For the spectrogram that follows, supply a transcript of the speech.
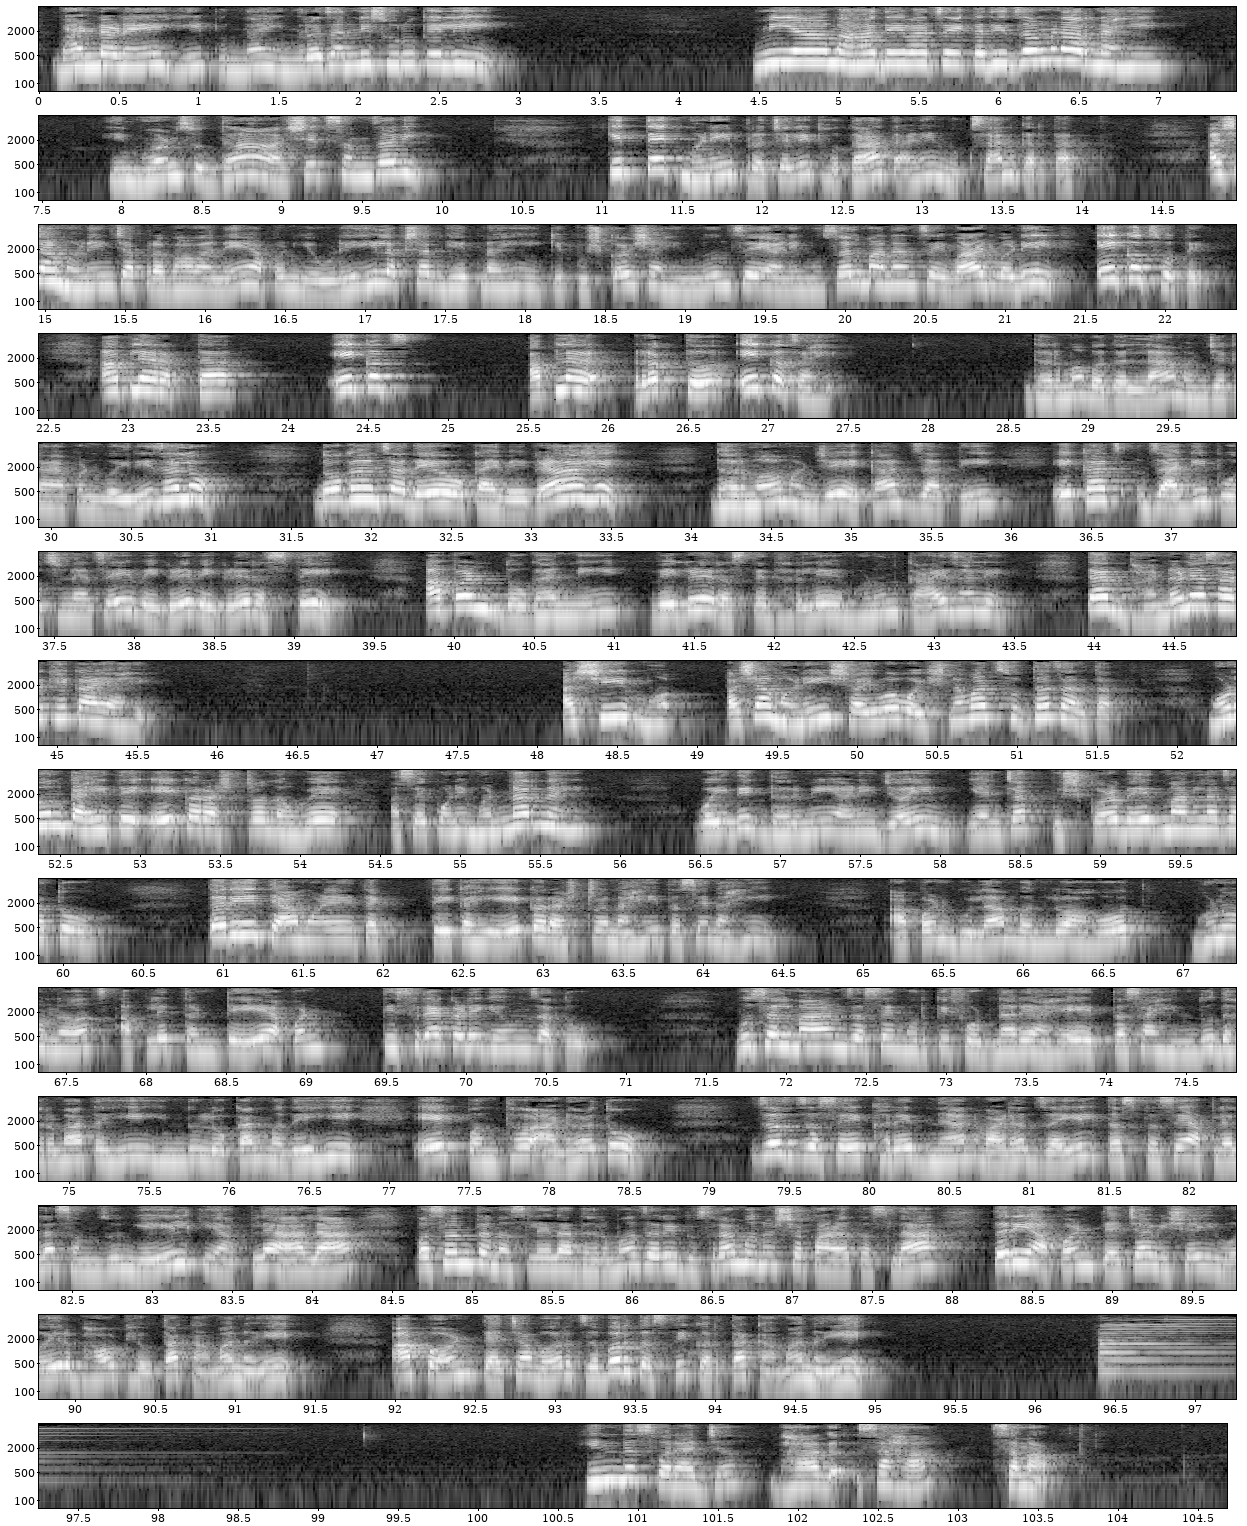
भांडणे ही पुन्हा इंग्रजांनी सुरू केली. मी या महादेवाचे कधी जमणार नाही? ही म्हण सुद्धा अशीच समजावी. कित्येक म्हणी प्रचलित होतात आणि नुकसान करतात. अशा म्हणींच्या प्रभावाने आपण एवढेही लक्षात घेत नाही की पुष्कळशा हिंदूंचे आणि मुसलमानांचे वाडवडील एकच होते. आपल्या रक्ता एकच आपला रक्त एकच आहे. धर्म बदलला म्हणजे काय आपण वैरी झालो? दोघांचा देव काय वेगळा आहे? धर्म म्हणजे एकाच जाती एकाच जागी पोचण्याचे वेगळे वेगळे रस्ते. आपण दोघांनी वेगळे रस्ते धरले म्हणून काय झाले? त्यात भांडण्यासारखे काय आहे? अशी अशा म्हणी शैव वैष्णवात सुद्धा चालतात. म्हणून काही ते एक राष्ट्र नव्हे असे कोणी म्हणणार नाही. वैदिक धर्मी आणि जैन यांच्यात पुष्कळ भेद मानला जातो. तरी त्यामुळे ते काही एक राष्ट्र नाही तसे नाही. आपण गुलाम बनलो आहोत म्हणूनच आपले तंटे आपण तिसऱ्याकडे घेऊन जातो. मुसलमान जसे मूर्ती फोडणारे आहेत तसा हिंदू धर्मातही हिंदू लोकांमध्येही एक पंथ आढळतो. जसजसे खरे ज्ञान वाढत जाईल तसतसे आपल्याला समजून येईल की आपल्याला पसंत नसलेला धर्म जरी दुसरा मनुष्य पाळत असला तरी आपण त्याच्याविषयी वैरभाव ठेवता कामा नये. आपण त्याच्यावर जबरदस्ती करता कामा नये. हिंद स्वराज्य भाग सहा समाप्त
